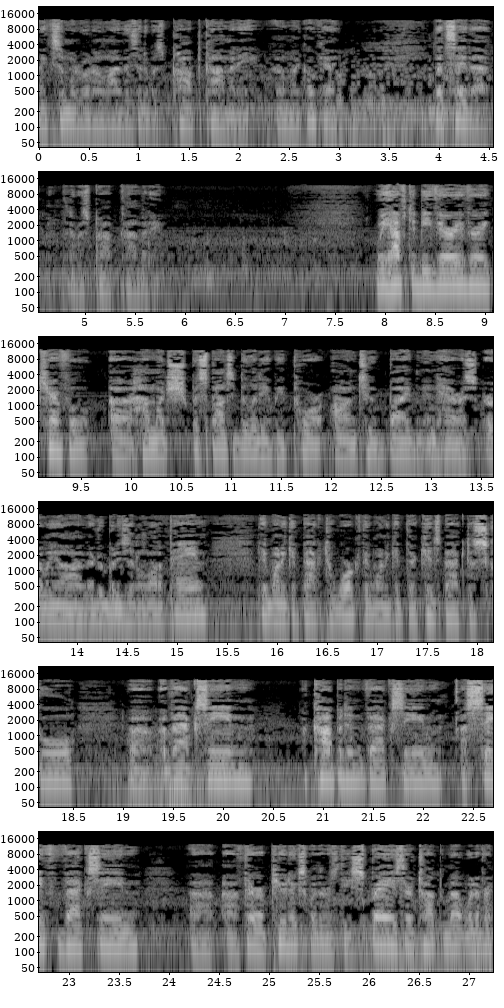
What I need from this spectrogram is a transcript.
like someone wrote online, they said it was prop comedy. I'm like, okay, let's say that, that it was prop comedy. We have to be very, very careful uh, how much responsibility we pour onto Biden and Harris early on. Everybody's in a lot of pain. They want to get back to work. They want to get their kids back to school. Uh, a vaccine, a competent vaccine, a safe vaccine, uh, uh, therapeutics, whether it's these sprays they're talking about, whatever,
